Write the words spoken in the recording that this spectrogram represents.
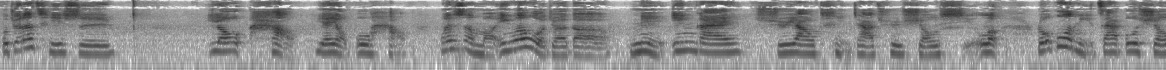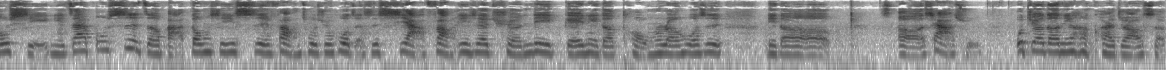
我觉得其实有好也有不好。为什么？因为我觉得你应该需要请假去休息了。如果你再不休息，你再不试着把东西释放出去，或者是下放一些权力给你的同仁或是你的呃下属，我觉得你很快就要生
